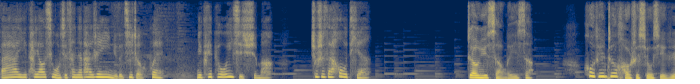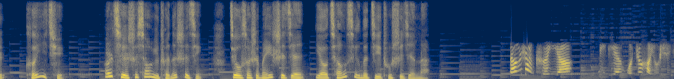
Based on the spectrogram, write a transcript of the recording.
白阿姨她邀请我去参加她任意女的记者会，你可以陪我一起去吗？就是在后天。张宇想了一下，后天正好是休息日，可以去，而且是肖雨纯的事情，就算是没时间，也要强行的挤出时间来。我正好有时间。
